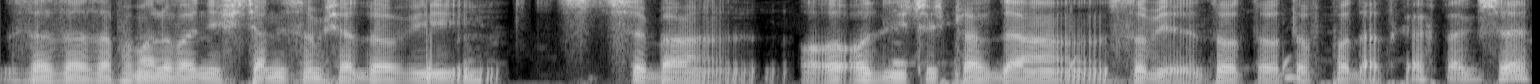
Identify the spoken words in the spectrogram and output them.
za, za, za pomalowanie ściany sąsiadowi trzeba odliczyć, prawda, sobie to, to, to w podatkach, także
